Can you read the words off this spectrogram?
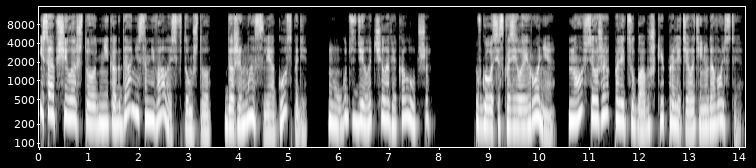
и сообщила, что никогда не сомневалась в том, что даже мысли о Господе могут сделать человека лучше. В голосе сквозила ирония, но все же по лицу бабушки пролетела тень удовольствия.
